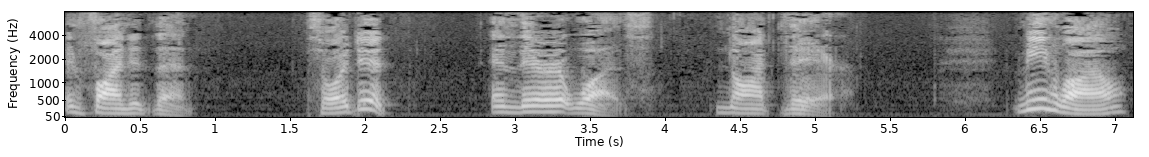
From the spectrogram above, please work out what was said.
and find it then. So I did. And there it was. Not there. Meanwhile,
